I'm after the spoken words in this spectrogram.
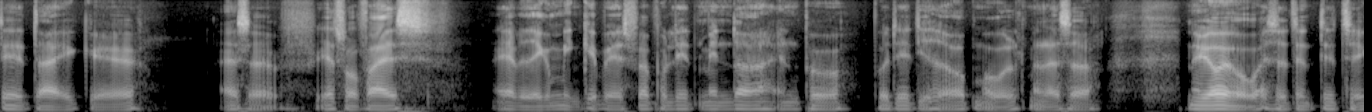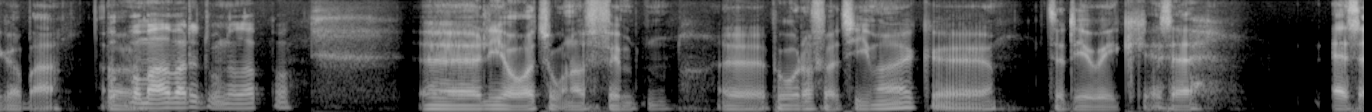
det, der er ikke... Øh, altså, jeg tror faktisk, jeg ved ikke, om min GPS var på lidt mindre end på, på det, de havde opmålt, men altså, men jo jo, altså det, det tækker bare. Hvor, og, hvor meget var det, du nåede op på? Øh, lige over 215 øh, på 48 timer, ikke? Øh, så det er jo ikke, altså, altså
